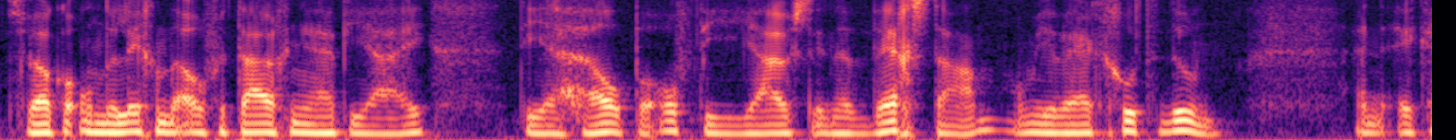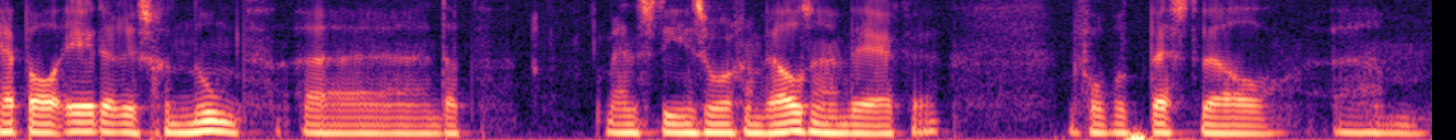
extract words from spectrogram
Dus welke onderliggende overtuigingen heb jij die je helpen of die juist in de weg staan om je werk goed te doen? En ik heb al eerder eens genoemd uh, dat mensen die in zorg en welzijn werken, bijvoorbeeld best wel um,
